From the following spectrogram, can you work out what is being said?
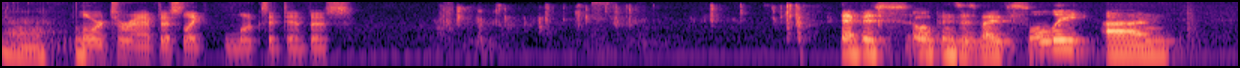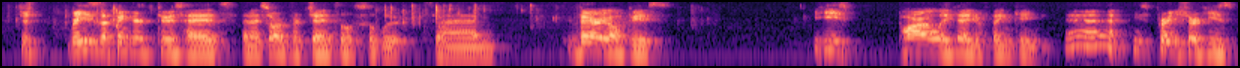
Uh-huh. Lord Teraptus, like, looks at Dimpus. Tempus opens his mouth slowly and just raises a finger to his head in a sort of a gentle salute. Um, very obvious. He's partly kind of thinking, yeah, he's pretty sure he's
